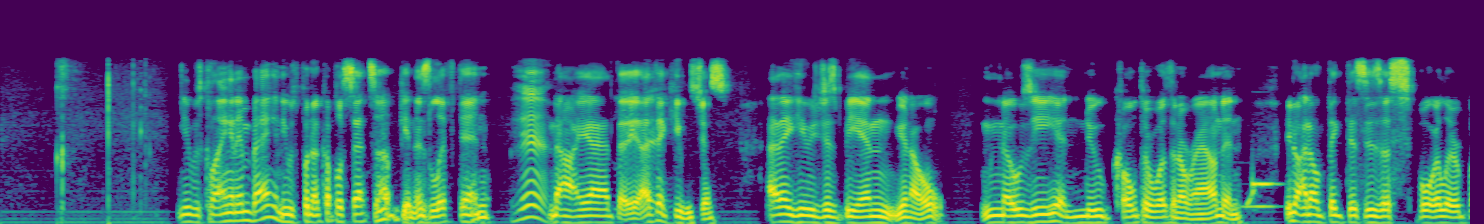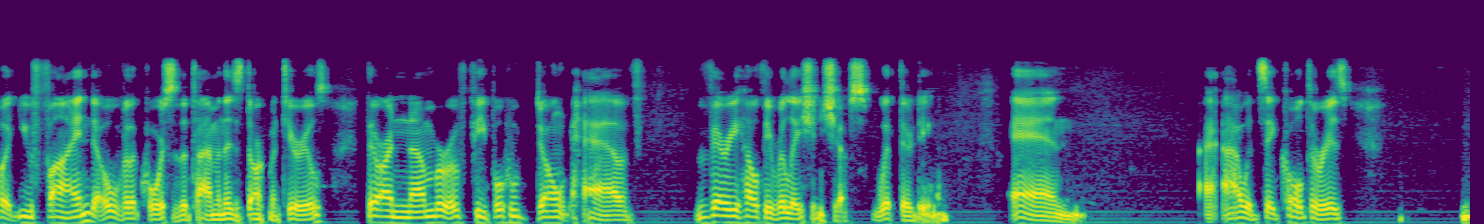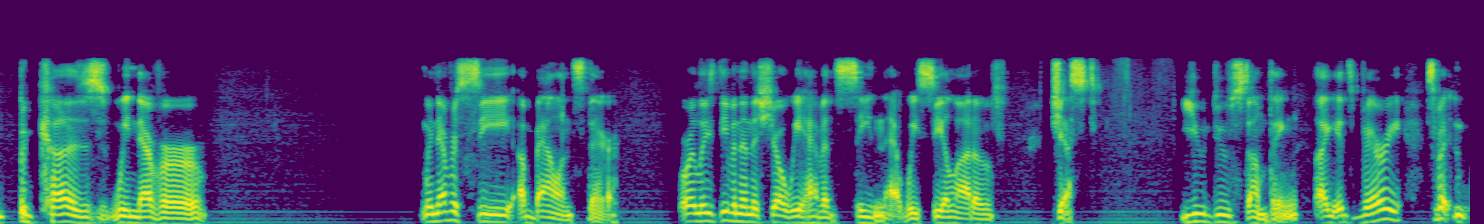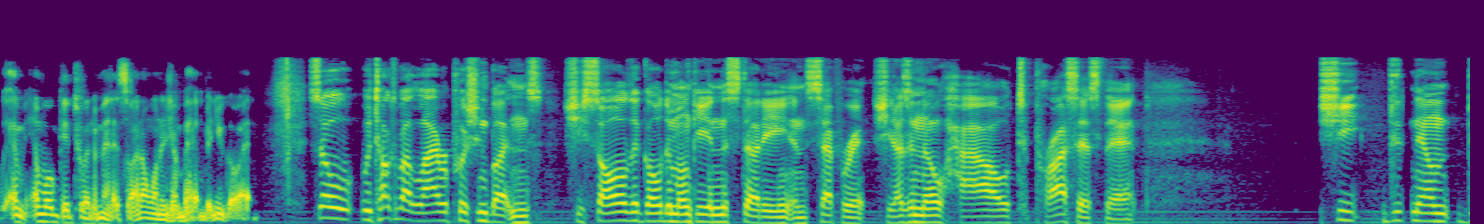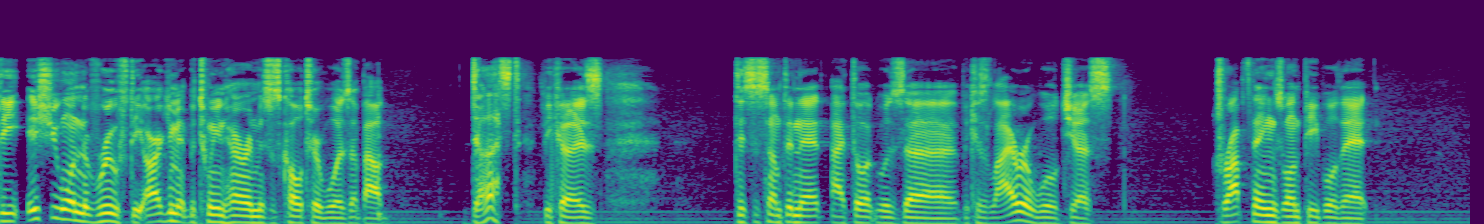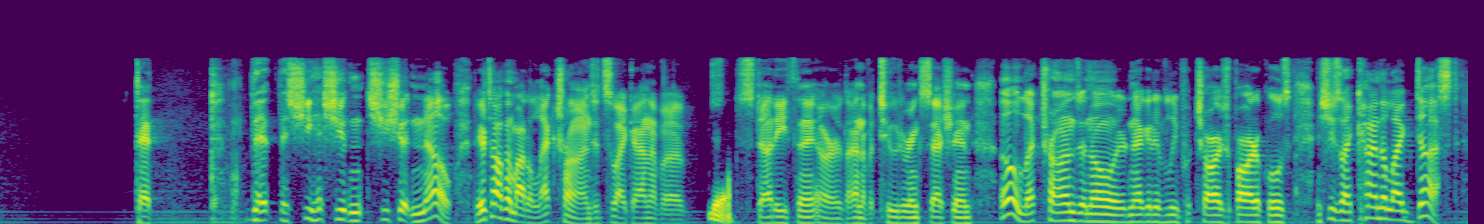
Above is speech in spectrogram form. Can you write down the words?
He was clanging and banging. He was putting a couple of sets up, getting his lift in. yeah No, yeah, I, I think he was just. I think he was just being, you know, nosy and knew Coulter wasn't around. And you know, I don't think this is a spoiler, but you find over the course of the time in this Dark Materials, there are a number of people who don't have very healthy relationships with their demon, and I, I would say Coulter is because we never we never see a balance there or at least even in the show we haven't seen that we see a lot of just you do something like it's very and we'll get to it in a minute so i don't want to jump ahead but you go ahead So we talked about Lyra pushing buttons. She saw the golden monkey in the study and separate. She doesn't know how to process that. She now the issue on the roof, the argument between her and Mrs. Coulter was about dust because this is something that I thought was uh, because Lyra will just drop things on people that that that, that she shouldn't she shouldn't know. They're talking about electrons. It's like kind of a Yeah. study thing or kind of a tutoring session. Oh, electrons and oh, they're negatively charged particles, and she's like kind of like dust.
